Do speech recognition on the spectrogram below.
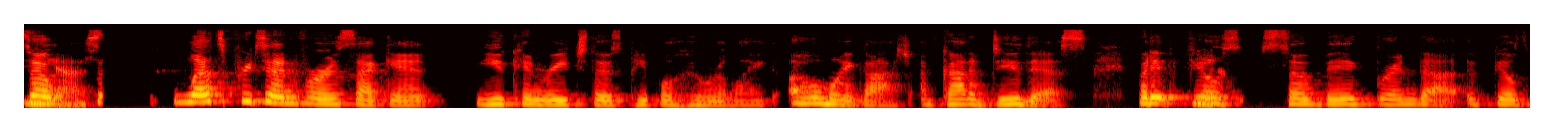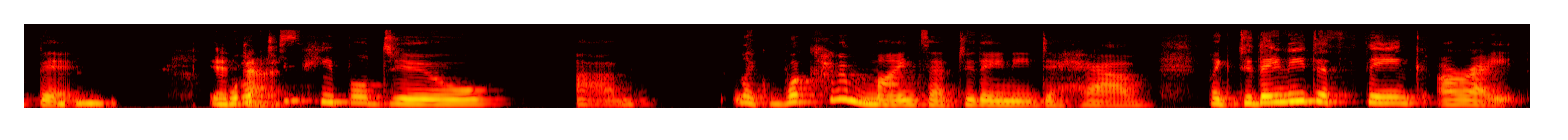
So, yes. so let's pretend for a second you can reach those people who are like, oh my gosh, I've got to do this. But it feels so big, Brenda. It feels big. Mm-hmm. It what does. do people do um, like what kind of mindset do they need to have? Like do they need to think all right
